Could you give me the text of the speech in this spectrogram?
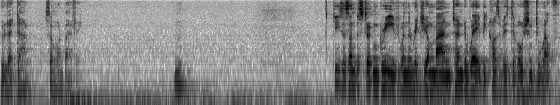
who let down someone badly. Hmm? Jesus understood and grieved when the rich young man turned away because of his devotion to wealth.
